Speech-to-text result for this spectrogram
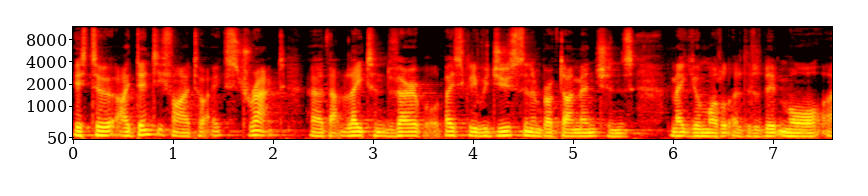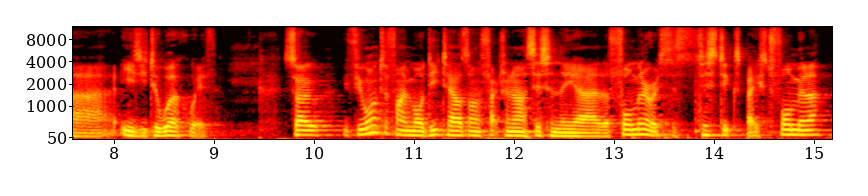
is to identify, to extract uh, that latent variable, basically reduce the number of dimensions, make your model a little bit more uh, easy to work with. So if you want to find more details on factor analysis and the, uh, the formula, it's a statistics-based formula.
